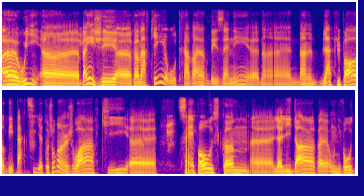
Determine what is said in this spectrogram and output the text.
Euh, oui, euh, ben j'ai euh, remarqué au travers des années, euh, dans, dans la plupart des parties, il y a toujours un joueur qui euh, s'impose comme euh, le leader euh, au niveau de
